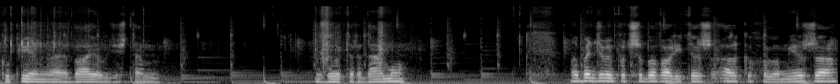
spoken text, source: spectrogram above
Kupiłem na eBayu gdzieś tam z Rotterdamu. No będziemy potrzebowali też alkoholomierza.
